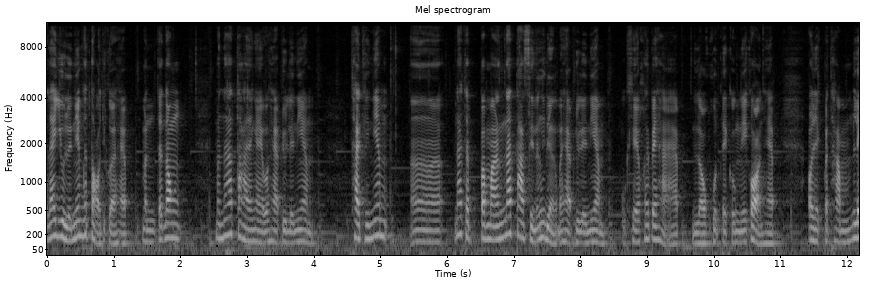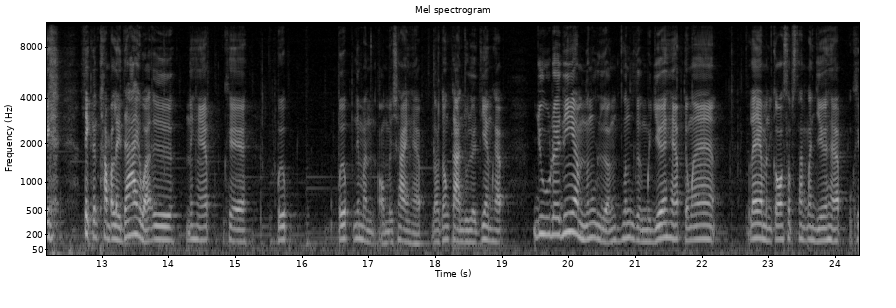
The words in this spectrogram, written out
แร่ยูเรเนียมกันต่อดีกว่าครับ มันจะต้องมันหน้าตายังไงวะครับยูเรเนียมไทเทเนียมเอ่อน่าจะประมาณหน้าตาสีเหลืองๆไหมครับยูเรเนียมโอเคค่อยไปหาครับเราขุดเหล็กตรงนี้ก่อนครับ เอาเหล็กไปทำเหล็กเหล็กมันทำอะไรได้วะเออนะครับโอเคปึ๊บปึ๊บนี่มันอ๋อไม่ใช่ครับ เราต้องการยูเรเนียมครับยูเรเนียมเหลืองๆเหลืองมาเยอะครับ แต่ว่าแร่มันก็ซับๆกันเยอะครับโอเค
